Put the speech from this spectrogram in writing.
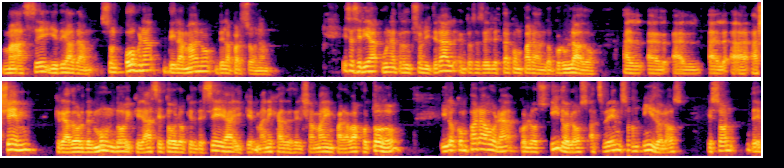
maasei de Adam, son obra de la mano de la persona. Esa sería una traducción literal, entonces él está comparando, por un lado, al, a Hashem, creador del mundo y que hace todo lo que él desea y que maneja desde el Shamaim para abajo todo, y lo compara ahora con los ídolos, Atzveem son ídolos que son de,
